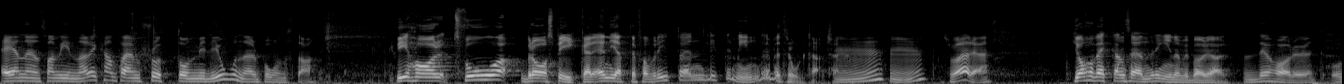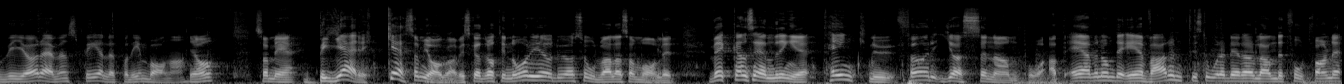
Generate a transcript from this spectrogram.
En ensam vinnare kan ta hem 17 miljoner på onsdag. Vi har två bra spikar, en jättefavorit och en lite mindre betrodd kanske. Så är det. Jag har veckans ändring innan vi börjar. Det har du. Och vi gör även spelet på din bana. Ja, som är Bjerke som jag har. Vi ska dra till Norge och du har Solvalla som vanligt. Veckans ändring är, tänk nu för jösse namn på att även om det är varmt i stora delar av landet fortfarande,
